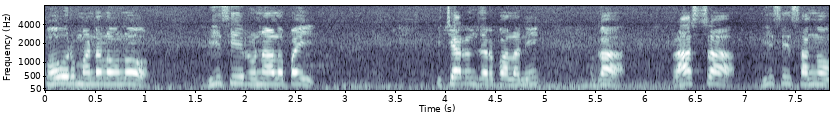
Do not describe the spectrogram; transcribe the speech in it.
కోవూరు మండలంలో బీసీ రుణాలపై విచారణ జరపాలని ఒక రాష్ట్ర బీసీ సంఘం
